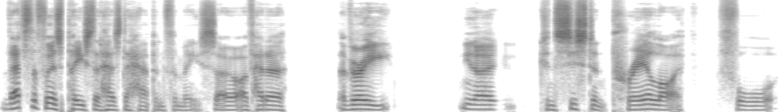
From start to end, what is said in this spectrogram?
that's the first piece that has to happen for me. So I've had a a very, you know, consistent prayer life for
